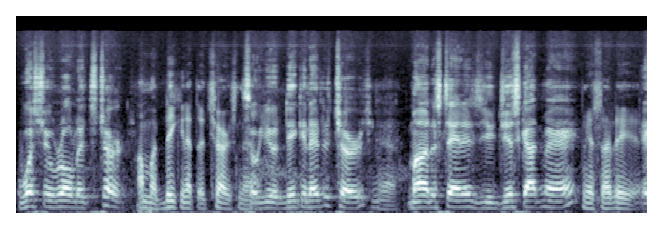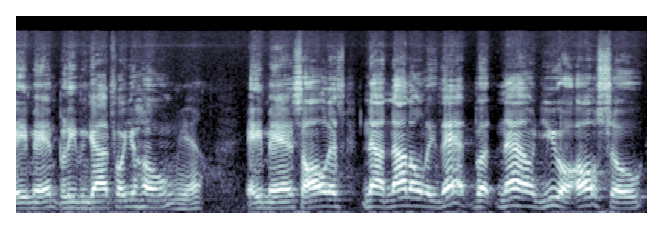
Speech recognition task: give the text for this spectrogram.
What's your role at the church? I'm a deacon at the church now. So you're a deacon at the church. Yeah. My understanding is you just got married. yes, I did. Amen. Believe in God for your home. Yeah. Amen. So all this now, not only that, but now you are also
